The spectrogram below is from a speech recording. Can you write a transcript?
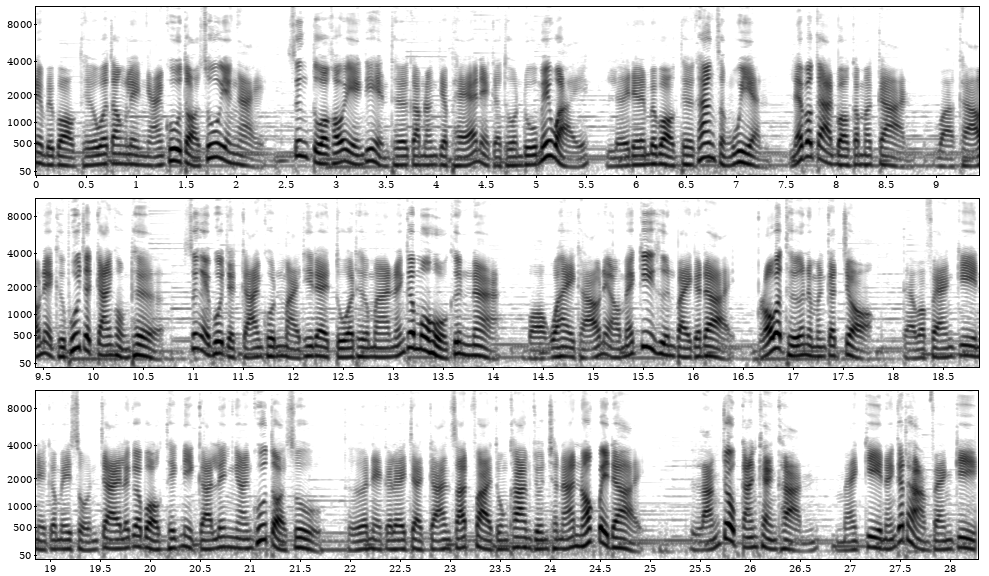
เนี่ยไปบอกเธอว่าต้องเล่นงานคู่ต่อสู้ยังไง ซึ่งตัวเขาเองที่เห็นเธอกำลังจะแพ้เนี่ยก็ทนดูไม่ไหว เลยเดินไปบอกเธอข้างสังเวียน และประกาศบอกกรรมการว่าเขาเนี่ยคือผู้จัดการของเธอ ซึ่งไอ้ผู้จัดการคนใหม่ที่ได้ตัวเธอมานั้นก็โมโหขึ้นหน้า บอกว่าให้เขาเนี่ยเอาแม็กกี้คืนไปก็ได้ เพราะว่าเธอเนี่ยมันกระจอก แต่ว่าแฟรงกี้เนี่ยก็ไม่สนใจแล้วก็บอกเทคนิคการเล่นงานคู่ต่อสู้ เธอเนี่ยก็เลยจัดการซัดฝ่ายตรงข้ามจนชนะน็อกไปได้ หลังจบการแข่งขันแม็กกี้นั้นก็ถามแฟรงกี้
